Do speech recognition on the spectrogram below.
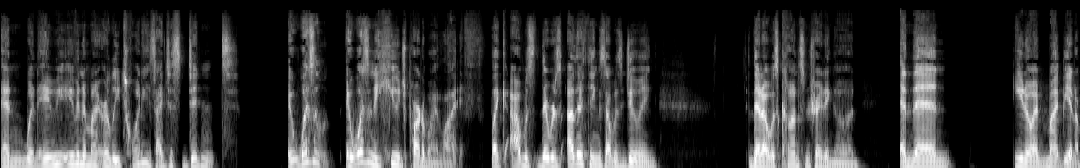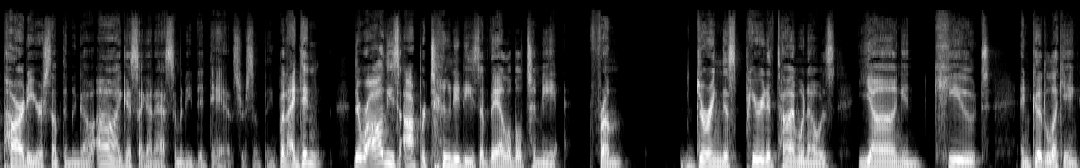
and when even in my early 20s, I just didn't it wasn't it wasn't a huge part of my life. Like I was there was other things I was doing that I was concentrating on and then you know, I might be at a party or something and go, oh, I guess I got to ask somebody to dance or something. But I didn't, there were all these opportunities available to me from during this period of time when I was young and cute and good looking.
